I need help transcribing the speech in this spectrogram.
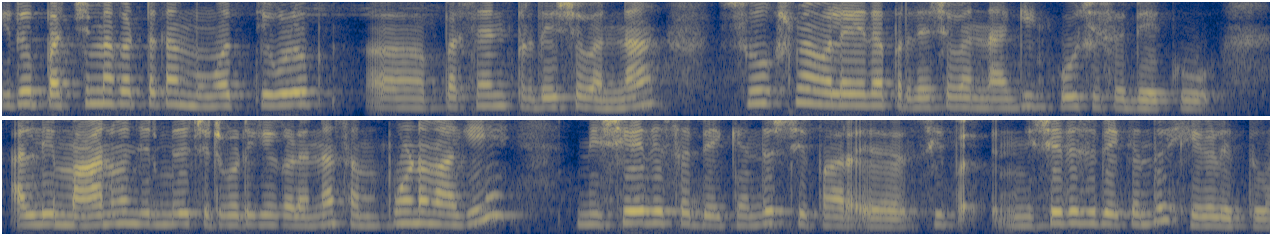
ಇದು ಪಶ್ಚಿಮ ಘಟ್ಟದ ಮೂವತ್ತೇಳು ಪರ್ಸೆಂಟ್ ಪ್ರದೇಶವನ್ನು ಸೂಕ್ಷ್ಮ ವಲಯದ ಪ್ರದೇಶವನ್ನಾಗಿ ಘೋಷಿಸಬೇಕು. ಅಲ್ಲಿ ಮಾನವ ನಿರ್ಮಿತ ಚಟುವಟಿಕೆಗಳನ್ನು ಸಂಪೂರ್ಣವಾಗಿ ನಿಷೇಧಿಸಬೇಕೆಂದು ಶಿಫಾರ ಶಿಫ, ನಿಷೇಧಿಸಬೇಕೆಂದು ಹೇಳಿತು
